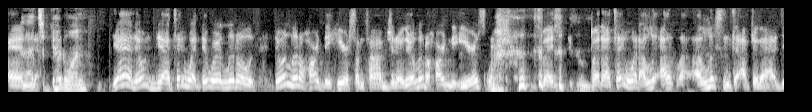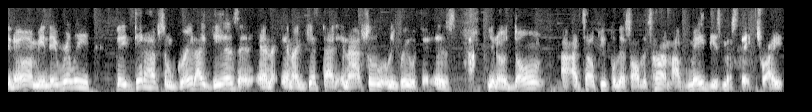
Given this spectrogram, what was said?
and that's a good one. Yeah, they were, yeah. I tell you what, they were a little they were a little hard to hear sometimes. You know, they're a little hard in the ears. but but I tell you what, I, I I listened to after that. You know, I mean, they really they did have some great ideas and, and and I get that and I absolutely agree with it is you know don't I tell people this all the time. I've made these mistakes right?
